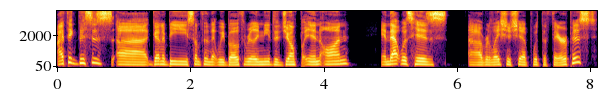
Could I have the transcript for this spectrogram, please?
I think this is uh gonna be something that we both really need to jump in on. And that was his uh relationship with the therapist.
